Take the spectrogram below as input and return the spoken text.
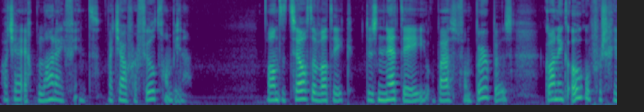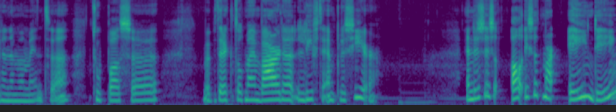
wat jij echt belangrijk vindt, wat jou vervult van binnen. Want hetzelfde wat ik dus net deed op basis van purpose, kan ik ook op verschillende momenten toepassen met betrekking tot mijn waarden, liefde en plezier. En dus is, al is het maar één ding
